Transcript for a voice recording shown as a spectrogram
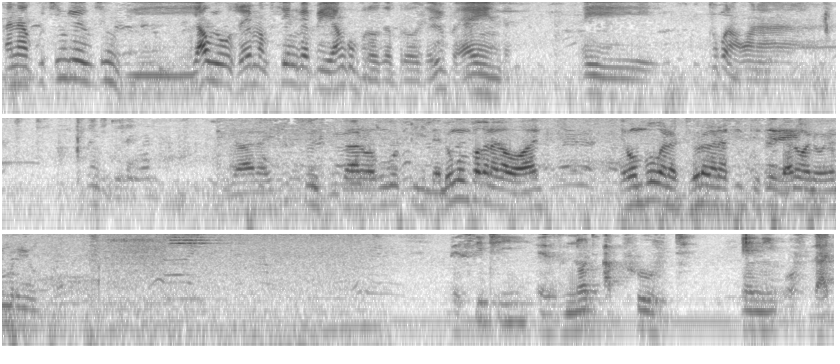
kana kuchinge kuchinzi yauyawo zvayo makuseni pape yangobrowsa browsa yobva yaenda. Eh, tokwana kuwana 20 dollars. Zana isisi tozikanwa kungopinda ndongompa kana ka1 neombo kana dhora kana 50 cents anowanewa nemuriwo the city has not approved any of that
